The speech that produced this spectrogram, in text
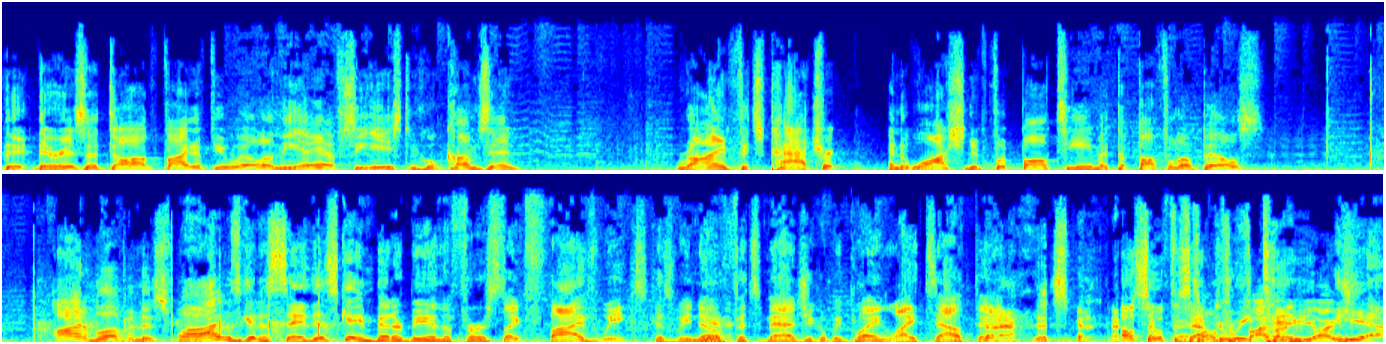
there is a dogfight, if you will, in the AFC East. And who comes in? Ryan Fitzpatrick and the Washington football team at the Buffalo Bills. I am loving this. Well, I was going to say this game better be in the first like five weeks because we know Yeah. Fitzmagic will be playing lights out there. That's Also, if it's after week ten, yards? Yeah,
